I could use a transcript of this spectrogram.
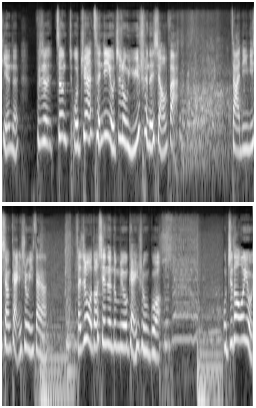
天呐，不是这，我居然曾经有这种愚蠢的想法。咋的？你想感受一下呀？反正我到现在都没有感受过。我知道我有，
